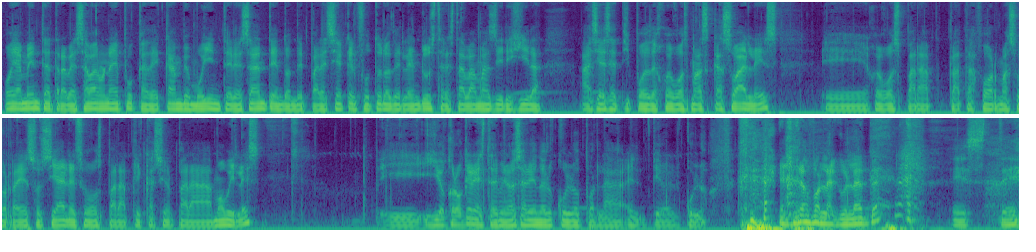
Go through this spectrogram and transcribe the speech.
Obviamente atravesaban una época de cambio muy interesante en donde parecía que el futuro de la industria estaba más dirigida hacia ese tipo de juegos más casuales eh, juegos para plataformas o redes sociales, juegos para aplicación para móviles. Y, yo creo que les terminó saliendo el culo por la. El tiro el culo. el tiro por la culata. Este.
